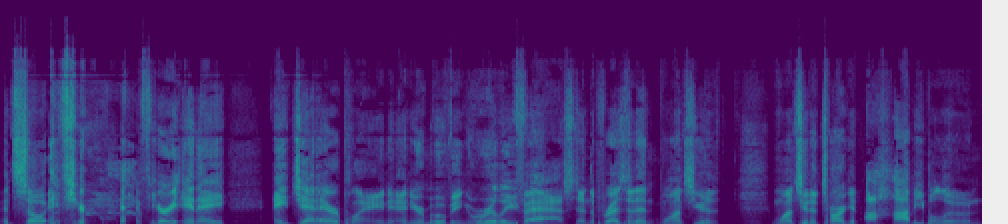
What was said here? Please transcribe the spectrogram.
and so if you're if you're in a a jet airplane and you're moving really fast, and the president wants you to wants you to target a hobby balloon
